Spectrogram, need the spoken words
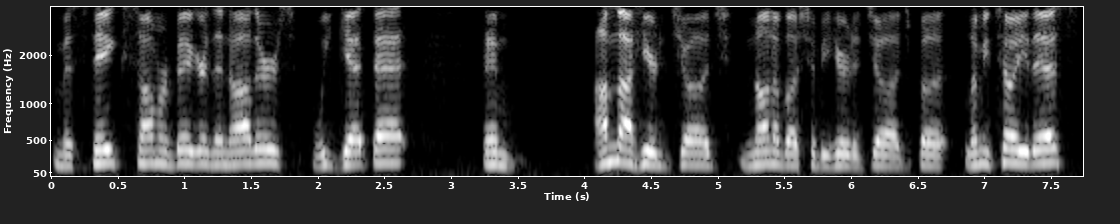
Mistakes, some are bigger than others. We get that. And I'm not here to judge. None of us should be here to judge. But let me tell you this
